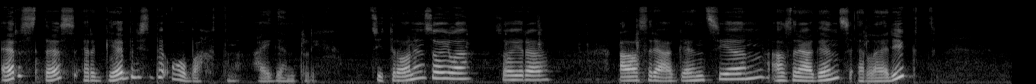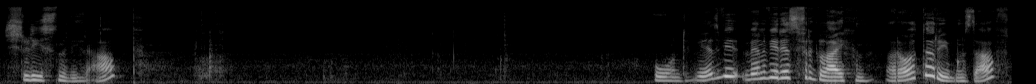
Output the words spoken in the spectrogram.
erstes Ergebnis beobachten eigentlich. Zitronensäure Säure als Reagenzien, als Reagenz erledigt, schließen wir ab. Und wenn wir es vergleichen, roter Rübensaft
